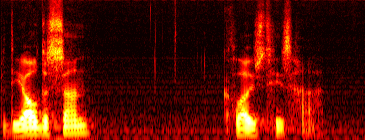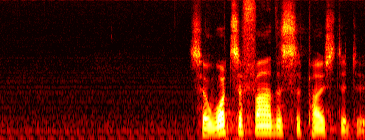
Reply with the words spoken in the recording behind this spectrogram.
But the oldest son closed his heart. So, what's a father supposed to do?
